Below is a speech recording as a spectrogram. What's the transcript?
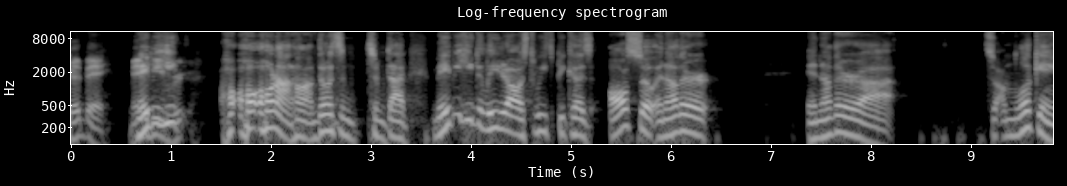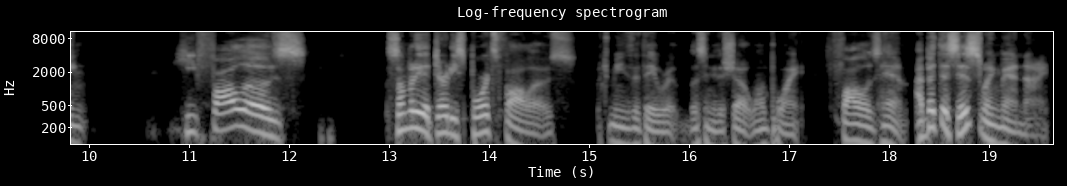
Could be maybe, maybe he, he- re- Ho- ho- hold on, hold on. I'm doing some some dive. Maybe he deleted all his tweets because also another another. uh So I'm looking. He follows somebody that Dirty Sports follows, which means that they were listening to the show at one point. Follows him. I bet this is Swingman Nine,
